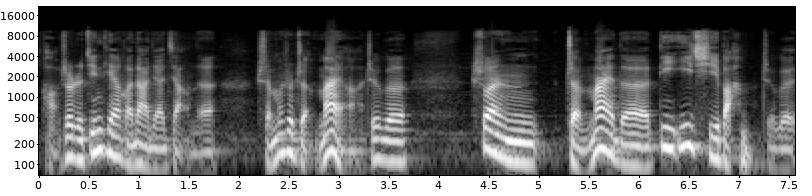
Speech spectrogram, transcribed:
好，这是今天和大家讲的什么是诊脉啊，这个算。诊脉的第一期吧，这个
